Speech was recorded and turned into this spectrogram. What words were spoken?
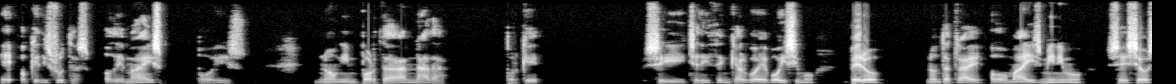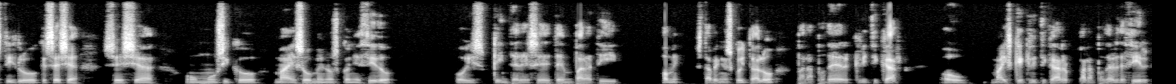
é o que disfrutas. O demais, pois, non importa nada, porque si che dicen que algo é boísimo, pero non te atrae o máis mínimo, sexa o estilo que sexa, sexa un músico máis ou menos coñecido, pois que interese ten para ti, home, está ben escoitalo para poder criticar, ou, máis que criticar, para poder decir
